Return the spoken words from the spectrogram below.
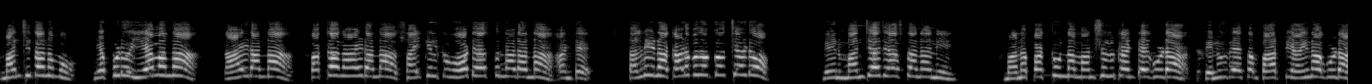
మంచితనము. ఎప్పుడు ఏమన్నా నాయుడన్నా పక్కా నాయుడన్నా సైకిల్కి ఓటేస్తున్నాడన్నా అంటే తల్లి నా కడుపు దొక్కొచ్చాడు నేను మంచిగా చేస్తానని. మన పక్క ఉన్న మనుషుల కంటే కూడా తెలుగుదేశం పార్టీ అయినా కూడా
